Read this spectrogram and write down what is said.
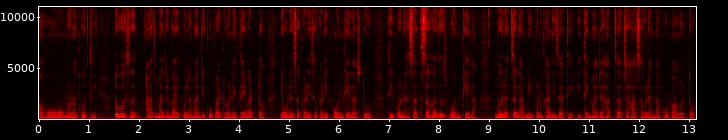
अहो अहो म्हणत होती. तो हसत आज माझ्या बायकोला माझी खूप आठवण येते वाटतं. एवढ्या सकाळी सकाळी फोन केलास तू. ती पण हसत सहजच फोन केला. बरं चला मी पण खाली जाते. इथे माझ्या हातचा चहा सगळ्यांना खूप आवडतो.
